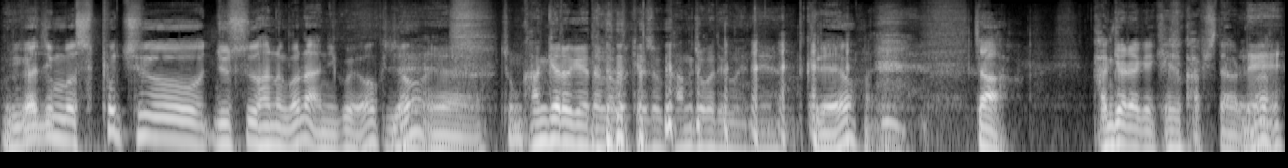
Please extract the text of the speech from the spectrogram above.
네. 우리가 지금 뭐 스포츠 뉴스 하는 건 아니고요. 그죠? 네. 예. 좀 간결하게 해달라고 계속 강조가 되고 있네요. 그래요? 예. 자, 간결하게 계속 갑시다 그러면. 네.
